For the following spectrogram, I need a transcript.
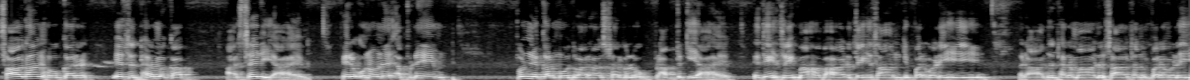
सावधान होकर इस धर्म का आश्रय लिया है। फिर उन्होंने अपने पुण्य कर्मों द्वारा स्वर्गलोक प्राप्त किया है। इति श्री महाभारत शांति परवड़ि राजधर्मानुशासन परवड़ि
